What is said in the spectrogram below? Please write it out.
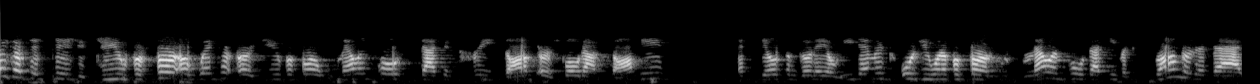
like a decision. Do you prefer a winter or do you prefer melon pulse that can create zombies or slow down zombies and deal some good AoE damage, or do you want to prefer melon that's even stronger than that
